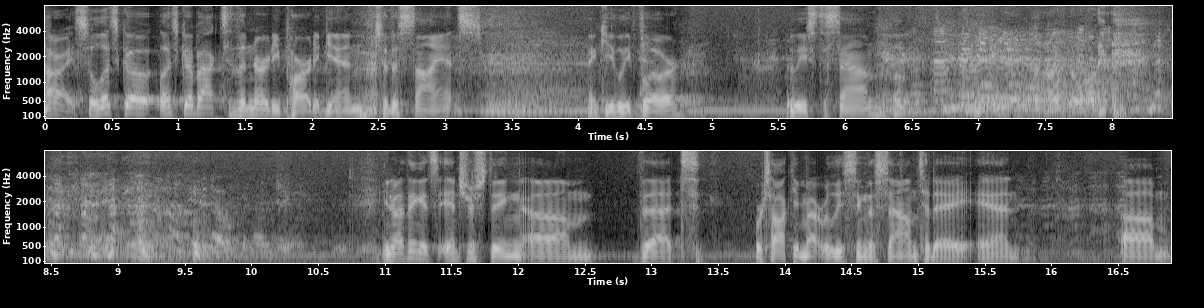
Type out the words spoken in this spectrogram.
All right, so let's go let's go back to the nerdy part again, to the science. Thank you, leaf blower. Release the sound. you know, I think it's interesting um, that we're talking about releasing the sound today, and um,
